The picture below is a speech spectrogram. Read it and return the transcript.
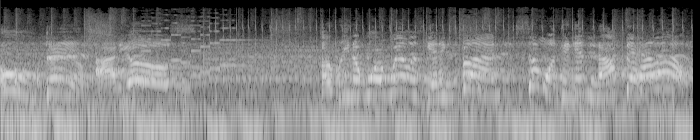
Oh, damn! Adios! Arena war wheel is getting spun. Someone can get knocked the hell out.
